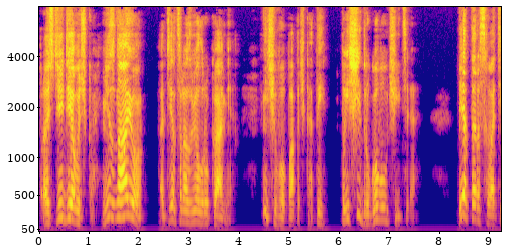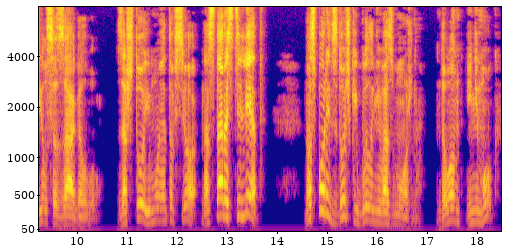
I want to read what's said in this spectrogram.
Прости, девочка, не знаю. Отец развел руками. Ничего, папочка, а ты поищи другого учителя. Петр схватился за голову. За что ему это все? На старости лет? Но спорить с дочкой было невозможно. Да он и не мог.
